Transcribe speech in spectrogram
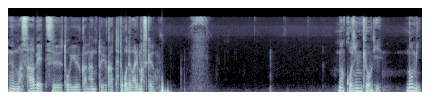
まあ差別というかなんというかってとこではありますけど。まあ個人競技のみ、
